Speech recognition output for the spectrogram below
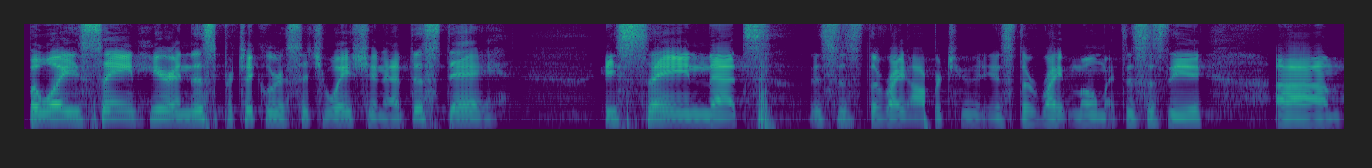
But what he's saying here in this particular situation at this day, he's saying that this is the right opportunity. This is the right moment. This is the, um,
